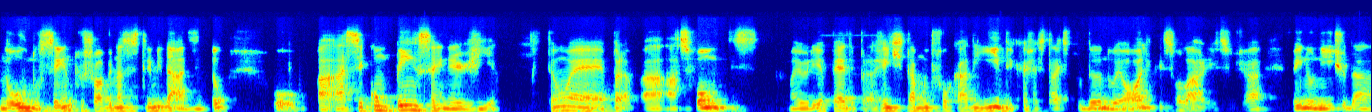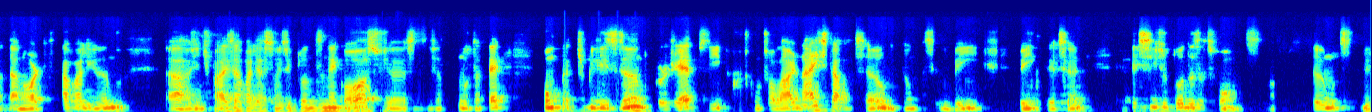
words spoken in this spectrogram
no, ou no centro, chove nas extremidades. Então, o, a, a, se compensa a energia. Então, é, pra, a, as fontes maioria pede para a gente está muito focado em hídrica, já está estudando eólica e solar. Isso já vem no nicho da, da Norte que está avaliando. A gente faz avaliações e planos de negócio, já, já estamos até compatibilizando projetos hídricos com solar na instalação, então está sendo bem, bem interessante. É preciso todas as fontes, nós precisamos de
